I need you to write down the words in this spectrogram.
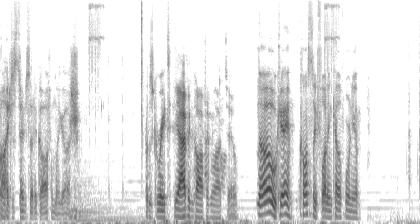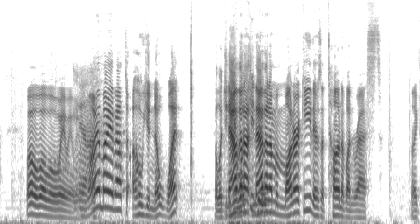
Oh, I just I just had a cough. Oh my gosh, that was great. yeah, I've been coughing a lot too. Oh, okay. Constantly flooding California. Whoa, whoa, whoa, wait, wait, wait. Yeah. Why am I about to? Oh, you know what? Oh, you now do? that I, now do? that I'm a monarchy, there's a ton of unrest. Like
